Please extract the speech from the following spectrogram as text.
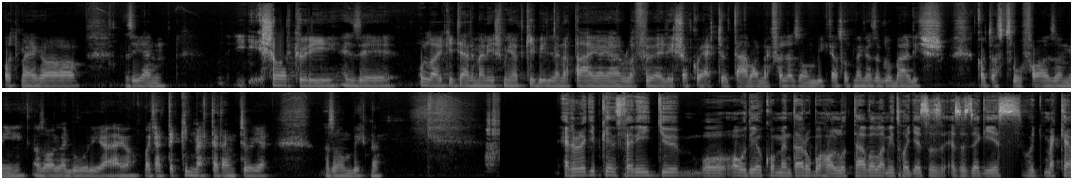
ott meg a, az ilyen sarköri ezért, olajkitermelés miatt kibillen a pályájáról a föld, és akkor ettől támadnak fel a zombik. Tehát ott meg ez a globális katasztrófa az, ami az allegóriája, vagy hát ki megteremtője a zombiknak. Erről egyébként Feri így audio kommentáróban hallottál valamit, hogy ez az, ez az egész, hogy meg kell,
